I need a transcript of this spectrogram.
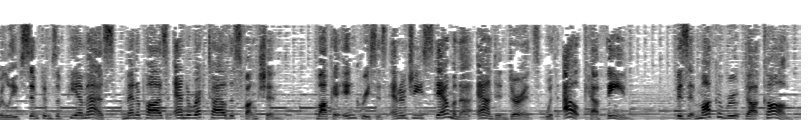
relieves symptoms of PMS, menopause, and erectile dysfunction. Maca increases energy, stamina, and endurance without caffeine. Visit macaroot.com.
